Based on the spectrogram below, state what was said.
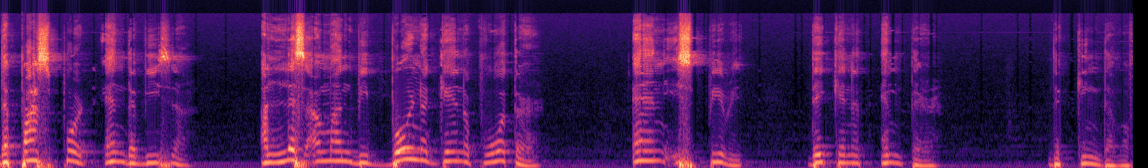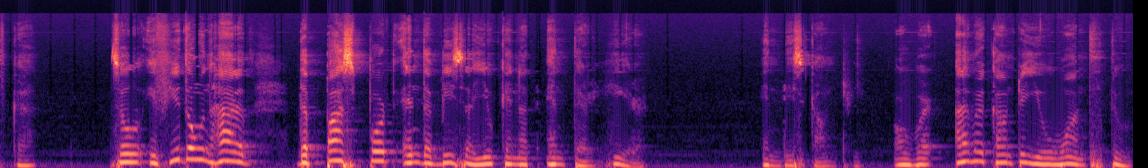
The passport and the visa, unless a man be born again of water and spirit, they cannot enter the kingdom of God. So if you don't have the passport and the visa, you cannot enter here in this country or wherever country you want to.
